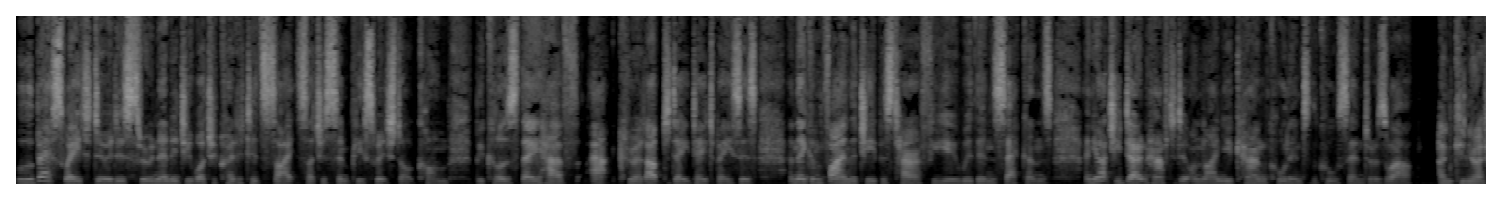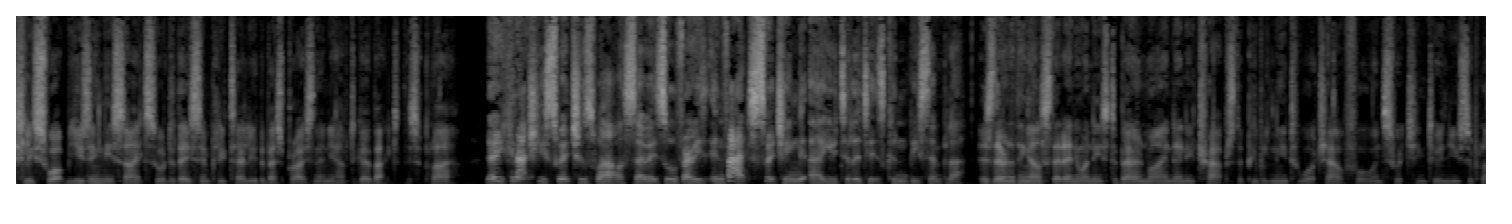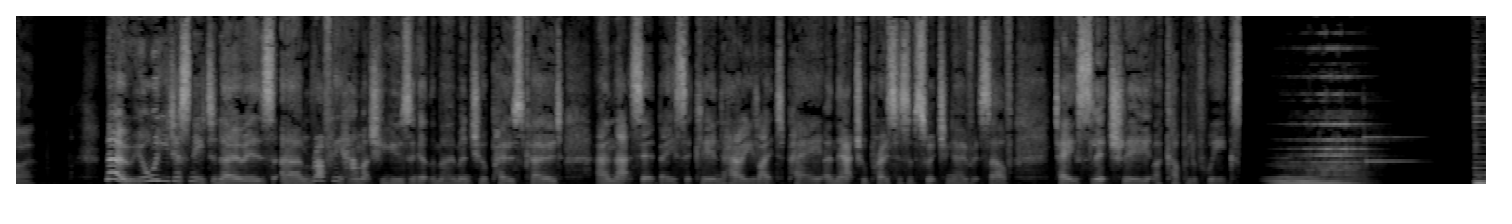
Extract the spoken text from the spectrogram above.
Well, the best way to do it is through an Energy Watch accredited site such as simplyswitch.com because they have accurate, up to date databases and they can find the cheapest tariff for you within seconds. And you actually don't have to do it online, you can call into the call centre as well. And can you actually swap using these sites, or do they simply tell you the best price and then you have to go back to the supplier? No, you can actually switch as well. So it's all very. In fact, switching uh, utilities couldn't be simpler. Is there anything else that anyone needs to bear in mind? Any traps that people need to watch out for when switching to a new supplier? No, all you just need to know is um, roughly how much you're using at the moment, your postcode, and that's it basically, and how you like to pay. And the actual process of switching over itself takes literally a couple of weeks.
